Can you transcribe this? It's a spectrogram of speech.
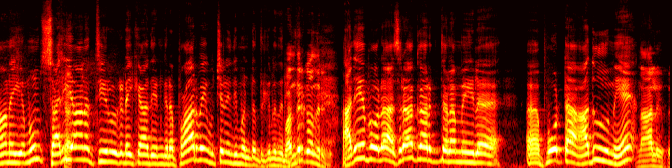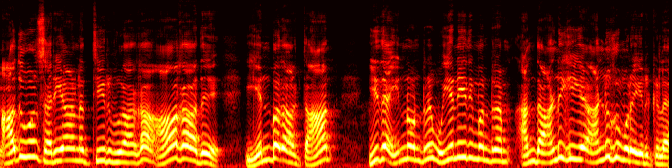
ஆணையமும் சரியான தீர்வு கிடைக்காது என்கிற பார்வை உச்சநீதிமன்றத்துக்கு இருந்தது வந்திருக்கு வந்திருக்கு. அதே போல் அஸ்ரா கார்க் தலைமையில் போட்ட அதுவுமே அதுவும் சரியான தீர்வாக ஆகாது என்பதால் தான் இதை இன்னொன்று உயர்நீதிமன்றம் அந்த அணுகிய அணுகுமுறை இருக்குல்ல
